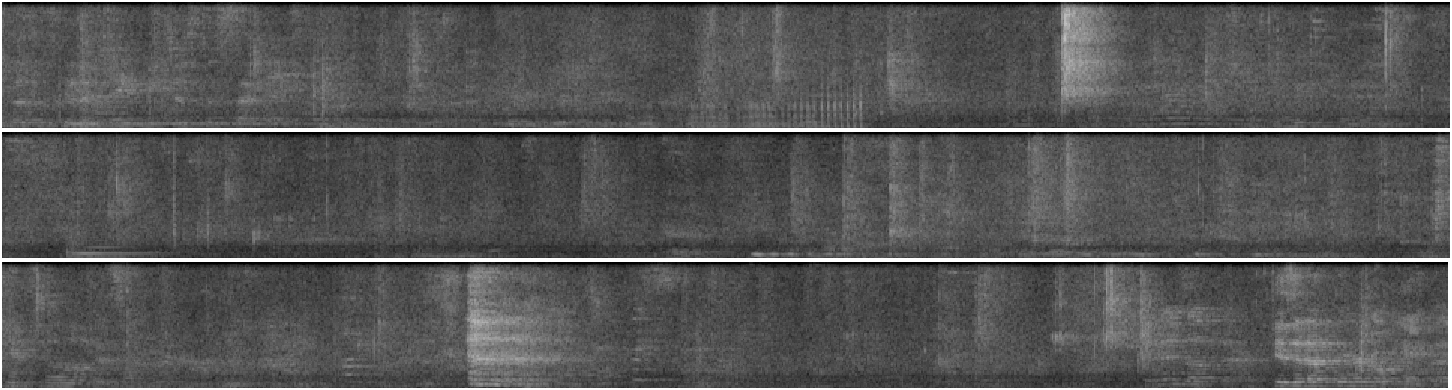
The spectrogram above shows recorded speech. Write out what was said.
This is gonna take me just a second. I can't tell if it's on or It is up there. Is it up there? Okay.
